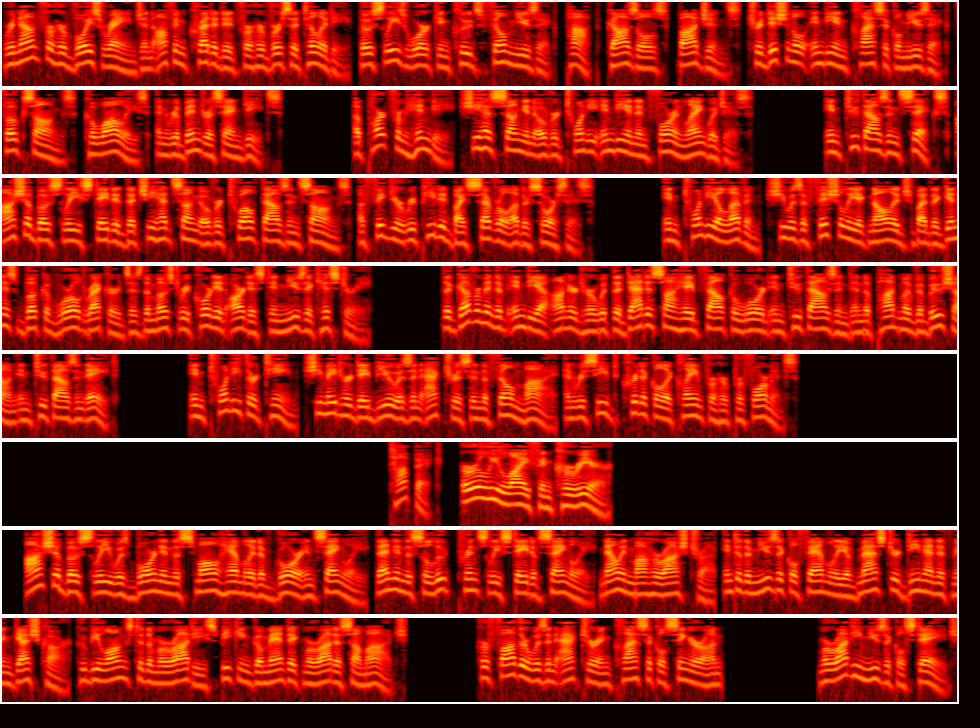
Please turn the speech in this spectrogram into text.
Renowned for her voice range and often credited for her versatility, Bhosle's work includes film music, pop, ghazals, bhajans, traditional Indian classical music, folk songs, qawwalis, and Rabindra Sangeets. Apart from Hindi, she has sung in over 20 Indian and foreign languages. In 2006, Asha Bhosle stated that she had sung over 12,000 songs, a figure repeated by several other sources. In 2011, she was officially acknowledged by the Guinness Book of World Records as the most recorded artist in music history. The Government of India honoured her with the Dadasaheb Phalke Award in 2000 and the Padma Vibhushan in 2008. In 2013, she made her debut as an actress in the film Mai, and received critical acclaim for her performance. Early life and career Asha Bhosle was born in the small hamlet of Gore in Sangli, then in the Salute princely state of Sangli now in Maharashtra, into the musical family of Master Dinanath Mangeshkar, who belongs to the Marathi-speaking Gomantak Maratha Samaj. Her father was an actor and classical singer on Marathi musical stage.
